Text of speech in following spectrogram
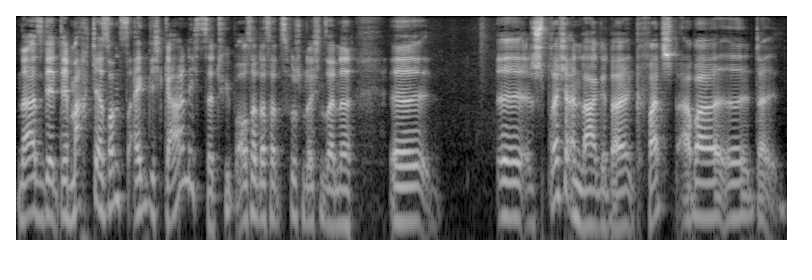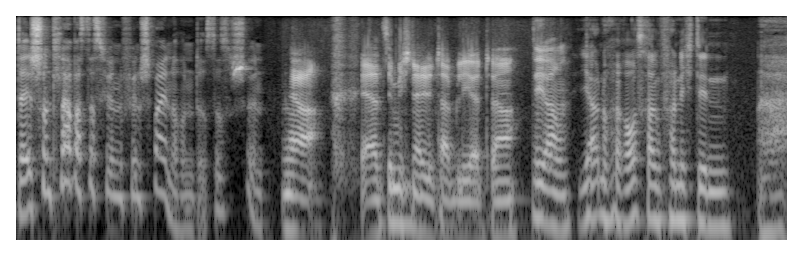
na, also der, der macht ja sonst eigentlich gar nichts, der Typ, außer dass er zwischendurch in seine äh, äh, Sprechanlage da quatscht, aber äh, da, da, ist schon klar, was das für ein, für ein Schweinehund ist. Das ist schön. Ja, er ziemlich schnell etabliert, ja. Ja. Ja, noch herausragend fand ich den. Ah,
